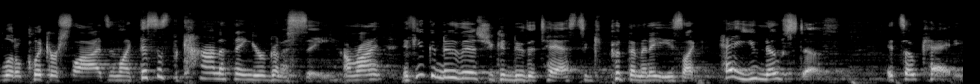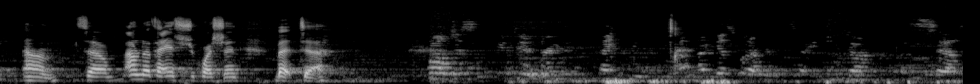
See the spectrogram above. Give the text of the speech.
little clicker slides and like, this is the kind of thing you're going to see. All right. If you can do this, you can do the test and put them at ease. Like, hey, you know stuff. It's okay. Um, so I don't know if that answers your question, but. Uh, well, just you did, Thank you. I guess what I would say is you don't assess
